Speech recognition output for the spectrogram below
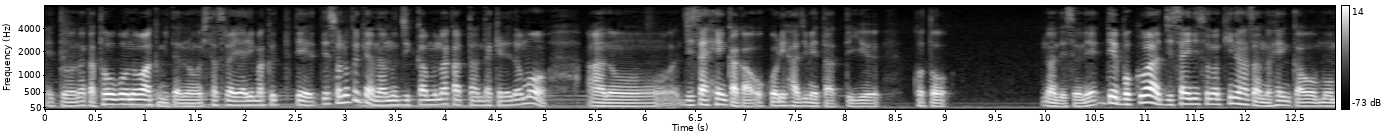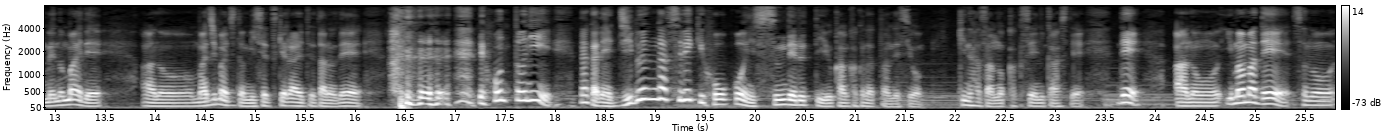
えっと、なんか統合のワークみたいなのをひたすらやりまくっててでその時は何の実感もなかったんだけれどもあの実際変化が起こり始めたっていうことなんですよね。で僕は実際にその絹葉さんの変化をもう目の前であのまじまじと見せつけられてたので で本当になんかね自分がすべき方向に進んでるっていう感覚だったんですよ。絹葉さんの覚醒に関してであの今までその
